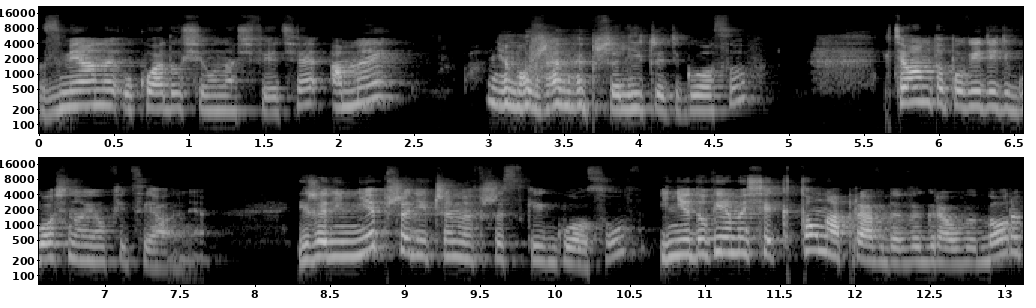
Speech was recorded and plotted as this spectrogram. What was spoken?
zmiany układu sił na świecie, a my nie możemy przeliczyć głosów? Chciałam to powiedzieć głośno i oficjalnie. Jeżeli nie przeliczymy wszystkich głosów i nie dowiemy się, kto naprawdę wygrał wybory,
